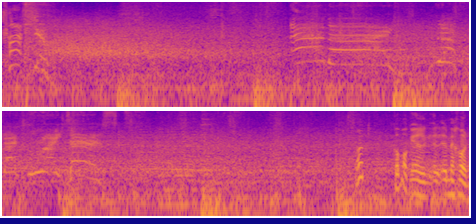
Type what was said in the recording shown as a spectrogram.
Curse you! Am I not the greatest? What? ¿Cómo que el, el- el mejor?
